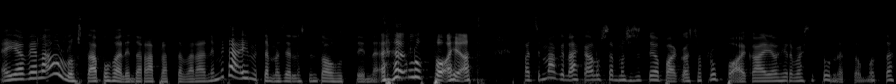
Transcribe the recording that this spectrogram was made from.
ei ole vielä ollut sitä puhelinta räplättävänä, niin mitä ihmettä me siellä sitten touhuttiin ne luppuajat? Paitsi mä oon kyllä ehkä ollut semmoisissa työpaikoissa, että luppuaikaa ei ole hirveästi tunnettu, mutta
